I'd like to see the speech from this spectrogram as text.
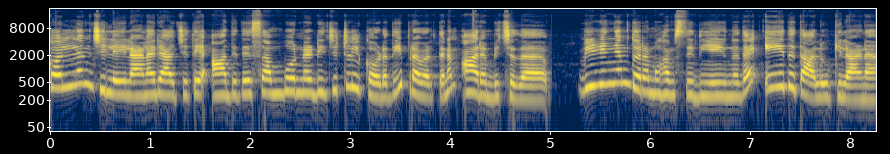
കൊല്ലം ജില്ലയിലാണ് രാജ്യത്തെ ആദ്യത്തെ സമ്പൂർണ ഡിജിറ്റൽ കോടതി പ്രവർത്തനം ആരംഭിച്ചത്. വിഴിഞ്ഞം തുറമുഖം സ്ഥിതി ചെയ്യുന്നത് ഏത് താലൂക്കിലാണ്?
